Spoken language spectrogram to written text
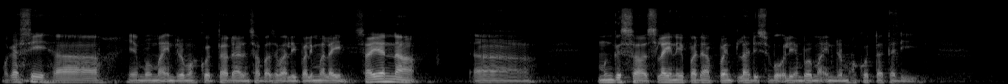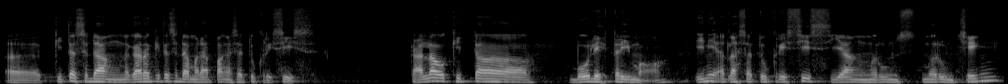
Terima kasih uh, Yang Berhormat Indra Mahkota dan sahabat-sahabat ahli parlimen lain. Saya nak uh, menggesa selain daripada apa yang telah disebut oleh Yang Berhormat Indra Mahkota tadi. Uh, kita sedang, negara kita sedang mendapatkan satu krisis. Kalau kita boleh terima, ini adalah satu krisis yang meruncing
